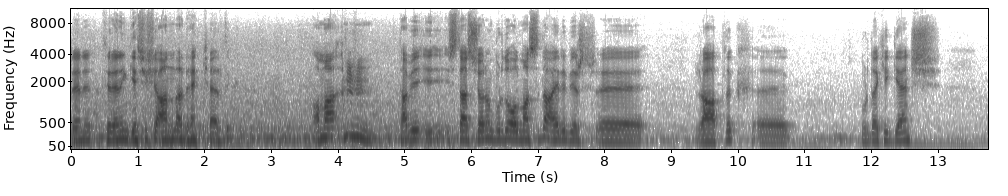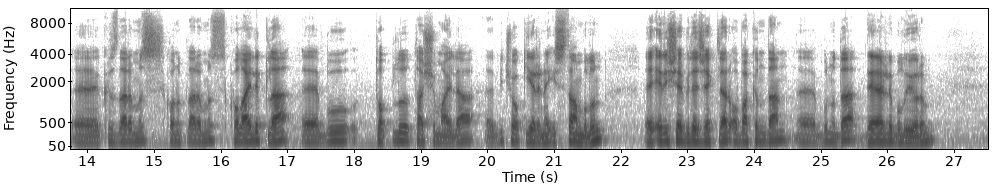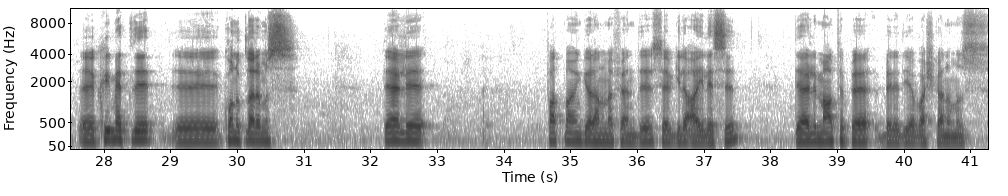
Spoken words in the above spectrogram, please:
Trenin, trenin geçişi anına denk geldik. Ama tabii istasyonun burada olması da ayrı bir e, rahatlık. E, buradaki genç e, kızlarımız, konuklarımız kolaylıkla e, bu toplu taşımayla e, birçok yerine İstanbul'un e, erişebilecekler. O bakımdan e, bunu da değerli buluyorum. E, kıymetli e, konuklarımız, değerli Fatma Öngör hanımefendi, sevgili ailesi, değerli Maltepe Belediye Başkanımız,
